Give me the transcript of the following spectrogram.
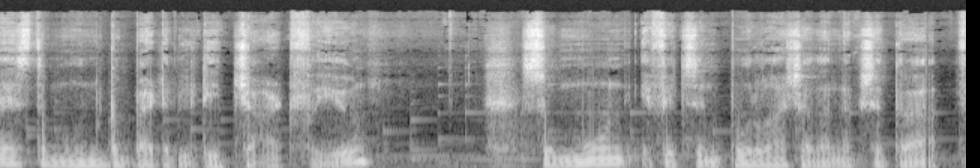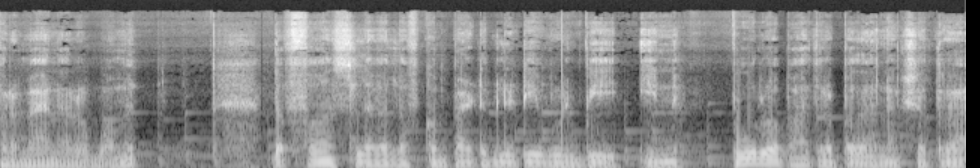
There's the moon compatibility chart for you. So, moon, if it's in Purvashada Nakshatra for a man or a woman, the first level of compatibility will be in Purva Bhadrapada Nakshatra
